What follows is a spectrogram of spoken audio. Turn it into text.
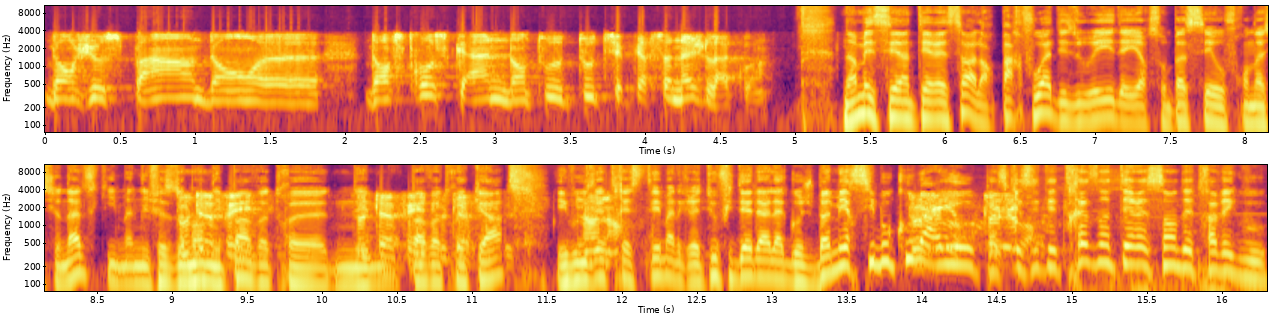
dans Jospin, dans, euh, dans Strauss-Kahn, dans tous ces personnages-là. quoi. Non, mais c'est intéressant. Alors parfois, des ouvriers d'ailleurs sont passés au Front National, ce qui manifestement n'est pas votre à fait, pas votre cas, fait. et vous Non, êtes non. resté malgré tout fidèle à la gauche. Bah merci beaucoup Mario, parce que c'était très intéressant d'être avec vous,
